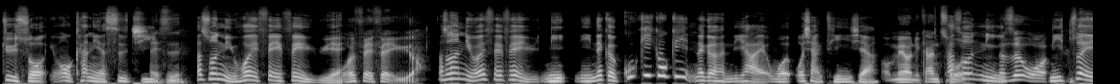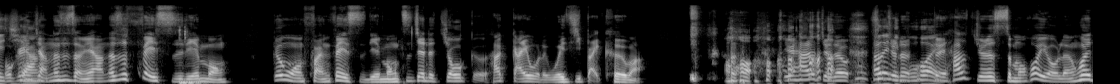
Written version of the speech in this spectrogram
据说，因为我看你的事迹。他说你会狒狒语，哎，我会狒狒语啊。他说你会狒狒语，你你那个 cookie cookie 那个很厉害，我我想听一下。哦，没有，你看错。他说你，那是我，你最。我跟你讲，那是怎么样？那是废死联盟跟我们反废死联盟之间的纠葛。他改我的维基百科嘛？哦，因为他就觉得，他就觉得不会，对，他是觉得怎么会有人会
